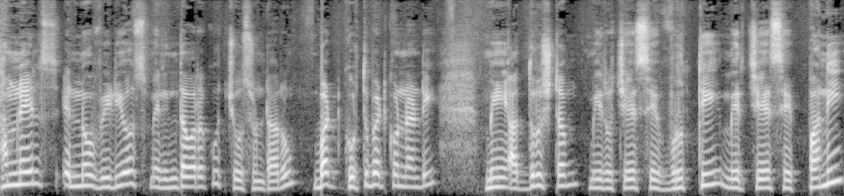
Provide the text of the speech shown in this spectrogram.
థమ్నేల్స్ ఎన్నో వీడియోస్ మీరు ఇంతవరకు చూసుంటారు. బట్ గుర్తుపెట్టుకోండి మీ అదృష్టం మీరు చేసే వృత్తి మీరు చేసే పని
